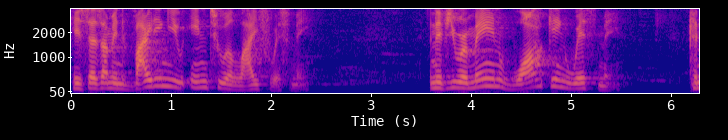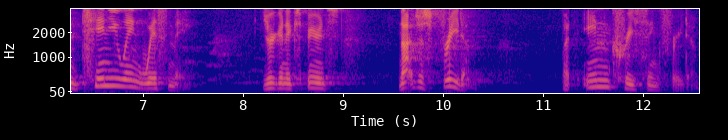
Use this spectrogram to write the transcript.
He says, I'm inviting you into a life with me. And if you remain walking with me, continuing with me, you're going to experience not just freedom, but increasing freedom.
